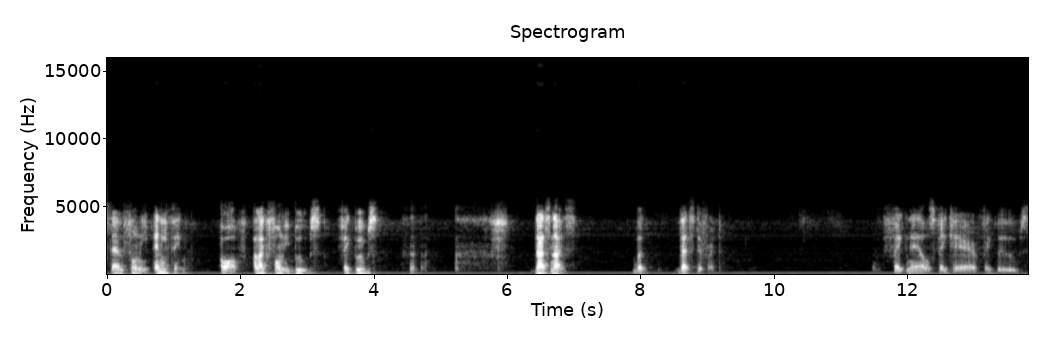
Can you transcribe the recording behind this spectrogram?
stand phony anything. Oh, I like phony boobs. Fake boobs. that's nice. But that's different. Fake nails, fake hair, fake boobs.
